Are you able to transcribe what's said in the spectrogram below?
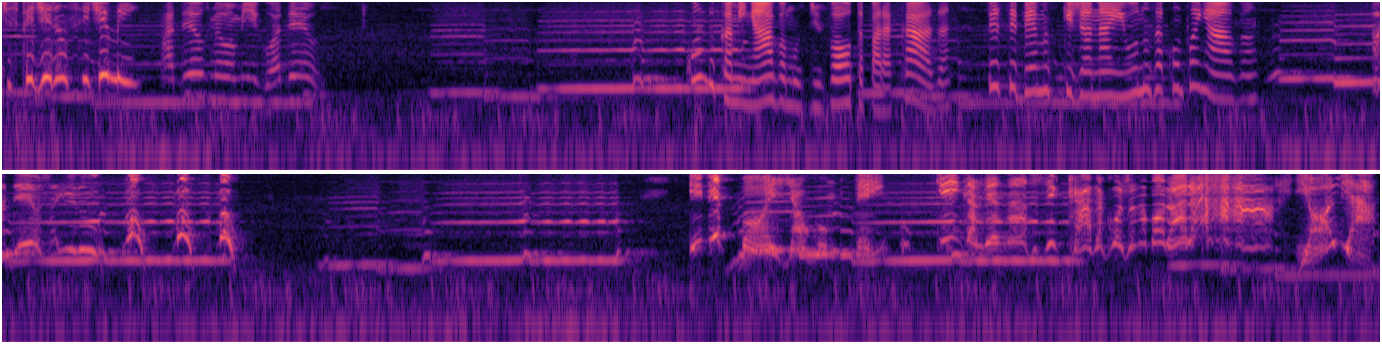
despediram-se de mim. Adeus, meu amigo, adeus. Quando caminhávamos de volta para casa, percebemos que Janaíu nos acompanhava. Adeus, Sairu. Vou, vou, vou. E depois de algum tempo, Quincas Venâncio se casa com sua namorada. e olha,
